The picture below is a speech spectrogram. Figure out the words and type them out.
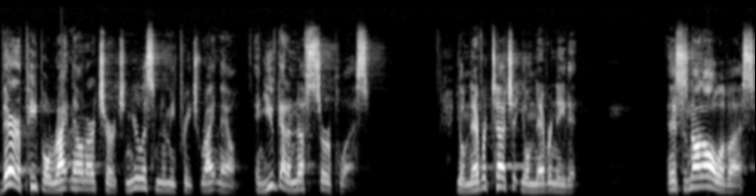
There are people right now in our church, and you're listening to me preach right now, and you've got enough surplus You'll never touch it, you'll never need it. And this is not all of us,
